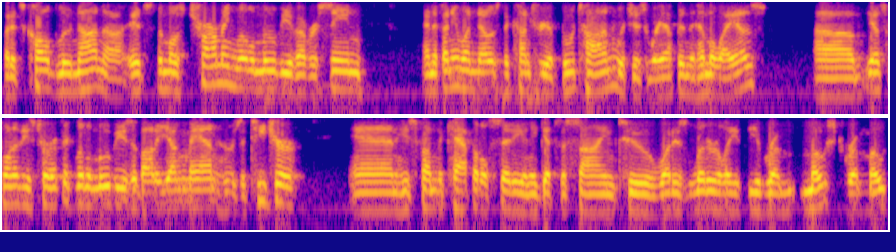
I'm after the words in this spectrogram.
But it's called Lunana. It's the most charming little movie I've ever seen. And if anyone knows the country of Bhutan, which is way up in the Himalayas, um, you know, it's one of these terrific little movies about a young man who's a teacher and he's from the capital city and he gets assigned to what is literally the rem- most remote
